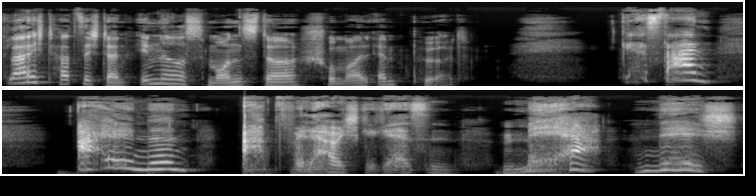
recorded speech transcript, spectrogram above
Vielleicht hat sich dein inneres Monster schon mal empört. Gestern einen Apfel habe ich gegessen. Mehr nicht.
